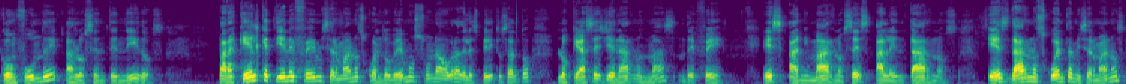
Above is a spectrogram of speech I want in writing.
confunde a los entendidos. Para aquel que tiene fe, mis hermanos, cuando vemos una obra del Espíritu Santo, lo que hace es llenarnos más de fe, es animarnos, es alentarnos, es darnos cuenta, mis hermanos,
